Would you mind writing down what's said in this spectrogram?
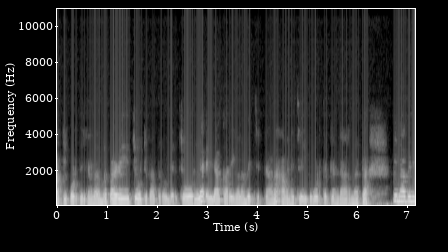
ആക്കി കൊടുത്തിരിക്കുന്നത്. നമ്മുടെ പഴയ ചോറ്റ് പാത്രമില്ലേ ചോറിൽ എല്ലാ കറികളും വെച്ചിട്ടാണ് അവന് ചെയ്ത് കൊടുത്തിട്ടുണ്ടായിരുന്നത് കേട്ടോ പിന്നെ അതിന്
